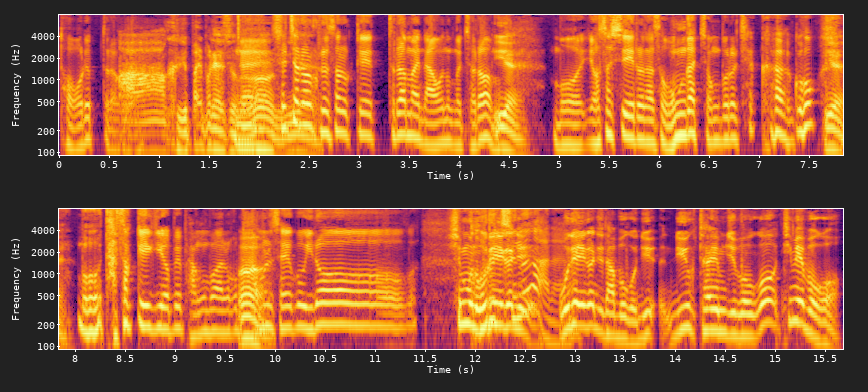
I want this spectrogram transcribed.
더 어렵더라고요. 아, 그렇게 빨리빨리 해서는. 네, 실제로 예. 그래서 이렇게 드라마에 나오는 것처럼 예. 뭐 6시에 일어나서 온갖 정보를 체크하고 예. 뭐 다섯 개 기업에 방문하고 어. 밤을 새고 이러 신문 오대 그렇지는 일간지, 않아요. 오대 일간지 다 보고, 뉴, 뉴욕 타임즈 보고, 팀에 보고.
